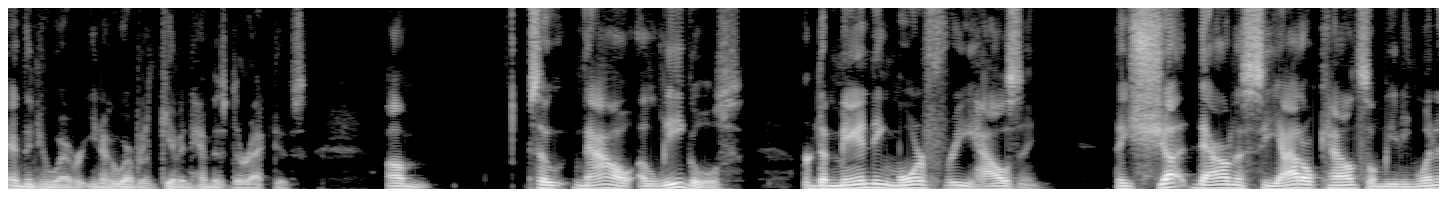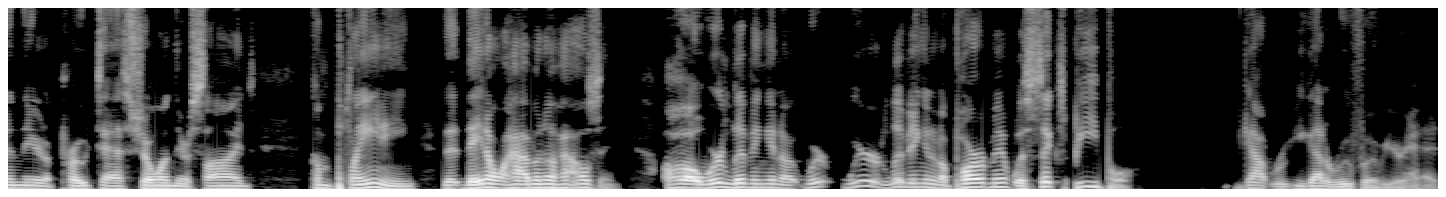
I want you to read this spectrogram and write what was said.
and then whoever you know whoever's given him his directives. Um, so now illegals are demanding more free housing. They shut down a Seattle council meeting, went in there to protest, showing their signs, complaining that they don't have enough housing. Oh, we're living in a we're we're living in an apartment with six people. You got you got a roof over your head.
